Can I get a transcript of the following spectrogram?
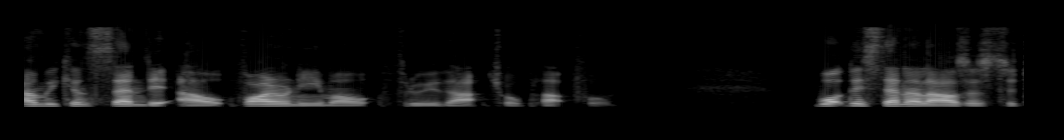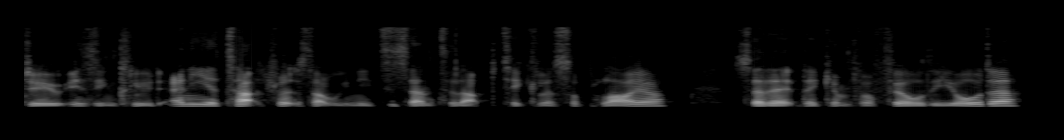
and we can send it out via an email through the actual platform. What this then allows us to do is include any attachments that we need to send to that particular supplier so that they can fulfill the order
